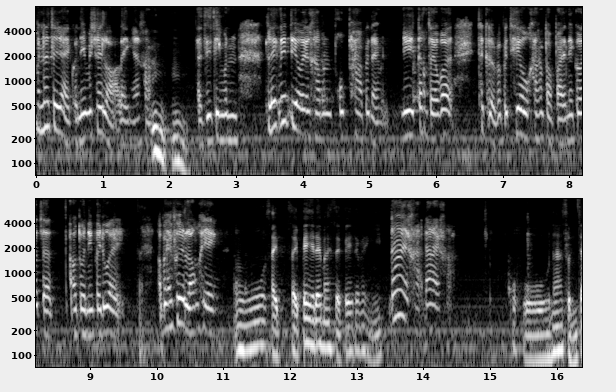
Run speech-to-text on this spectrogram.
มันน่าจะใหญ่กว่านี้ไม่ใช่หรออะไรอย่างเงี้ยค่ะ อืมอืมแต่จริงๆมันเล็กนิดเดียวเองค่ะ มันพกพาไปไหนมันนี่ตั้งใจว่าถ้าเกิดว่าไปเที่ยวครั้งต่อไปนี่ก็จะเอาตัวนี้ไปด้วย เอาไปให้เพื่อนร้องเพลงโอ้ใส่ใส่เป้ได้ไหมใส่เป้ได้ไหมอย่างนี้ ได้ค่ะได้ค่ะ โอ้โหน่าสนใจ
